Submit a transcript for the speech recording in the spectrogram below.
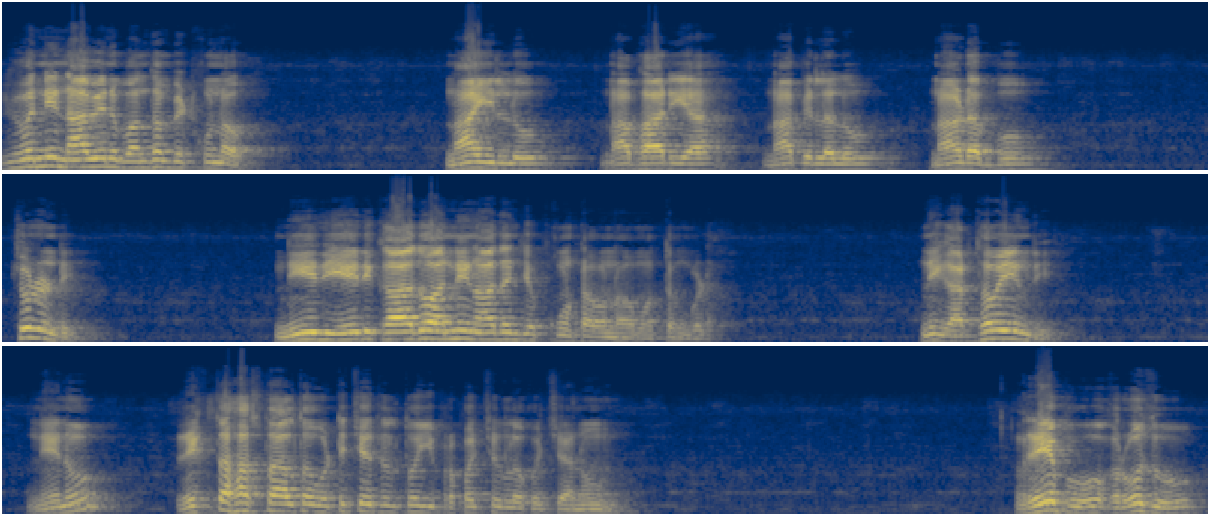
ఇవన్నీ నావేను బంధం పెట్టుకున్నావు. నా ఇల్లు నా భార్య నా పిల్లలు నా డబ్బు. చూడండి నీది ఏది కాదో అన్నీ నాదని చెప్పుకుంటా ఉన్నావు మొత్తం కూడా. నీకు అర్థమైంది? నేను రిక్త హస్తాలతో ఒట్టి చేతులతో ఈ ప్రపంచంలోకి వచ్చాను. రేపు ఒకరోజు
